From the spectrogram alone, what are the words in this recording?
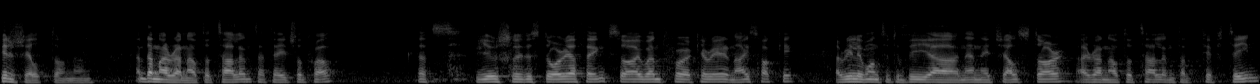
Peter Shilton. And, and then I ran out of talent at the age of 12. That's usually the story, I think. So I went for a career in ice hockey. I really wanted to be uh, an NHL star. I ran out of talent at 15.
